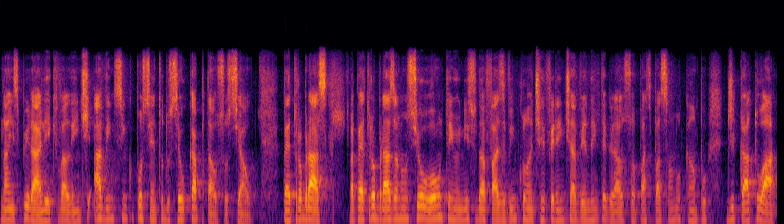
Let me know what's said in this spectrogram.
na Inspirale, equivalente a 25% do seu capital social. Petrobras. A Petrobras anunciou ontem o início da fase vinculante referente à venda integral de sua participação no campo de Catuá.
